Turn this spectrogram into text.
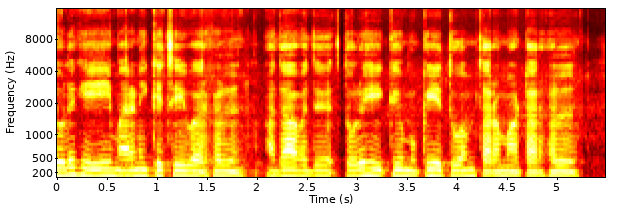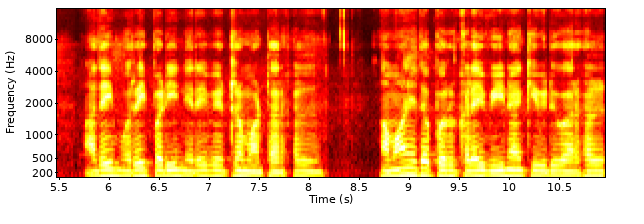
தொழுகையை மரணிக்கச் செய்வார்கள். அதாவது தொழுகைக்கு முக்கியத்துவம் தரமாட்டார்கள். அதை முறைப்படி நிறைவேற்ற மாட்டார்கள். அமானித பொருட்களை வீணாக்கி விடுவார்கள்.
